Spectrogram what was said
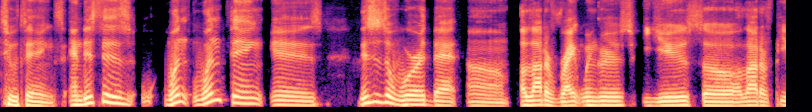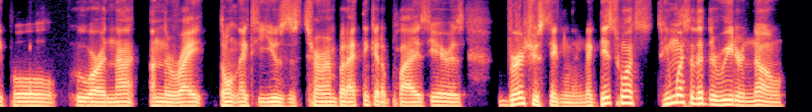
two things and this is one one thing is this is a word that um a lot of right wingers use so a lot of people who are not on the right don't like to use this term but i think it applies here is virtue signaling. Like this wants he wants to let the reader know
